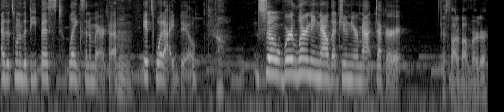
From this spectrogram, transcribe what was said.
as it's one of the deepest lakes in America. Hmm. It's what I do. So we're learning now that Junior Matt Decker Has thought about murder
